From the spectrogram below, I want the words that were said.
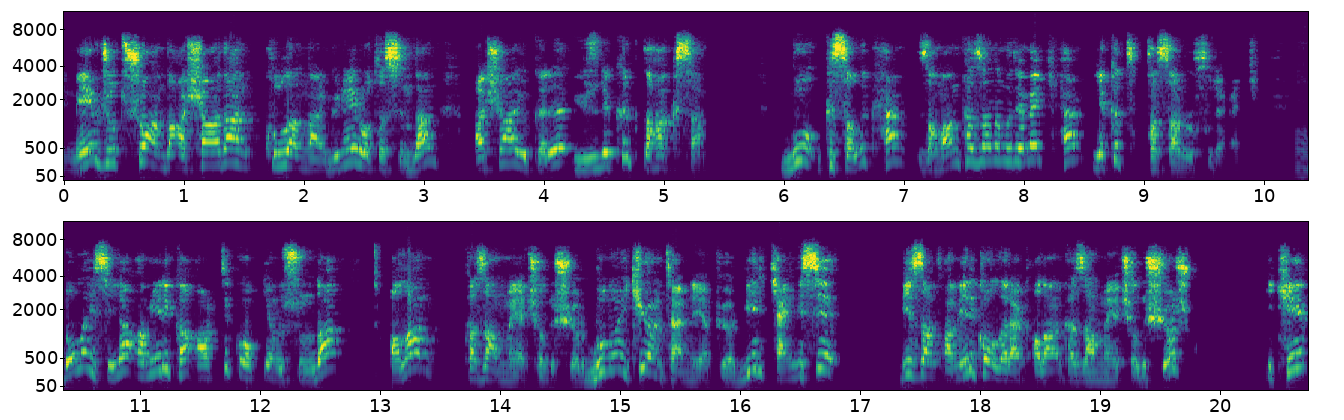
mevcut şu anda aşağıdan kullanılan güney rotasından aşağı yukarı yüzde 40 daha kısa. Bu kısalık hem zaman kazanımı demek hem yakıt tasarrufu demek. Hı. Dolayısıyla Amerika Arktik Okyanusu'nda alan kazanmaya çalışıyor. Bunu iki yöntemle yapıyor. Bir kendisi bizzat Amerika olarak alan kazanmaya çalışıyor. İki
